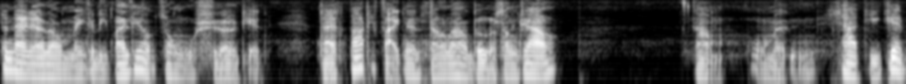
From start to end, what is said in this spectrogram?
现在聊到每个礼拜六中午十二点，在 Spotify 跟 s o u n 都有上架哦。那我们下集见。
